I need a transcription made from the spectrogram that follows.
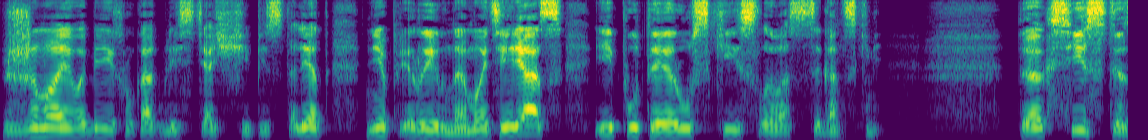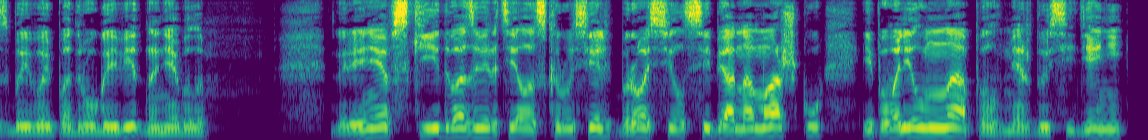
сжимая в обеих руках блестящий пистолет, непрерывно матерясь и путая русские слова с цыганскими. Таксиста с боевой подругой видно не было. Гореневский едва завертелась карусель, бросил себя на Машку и повалил на пол между сидений,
